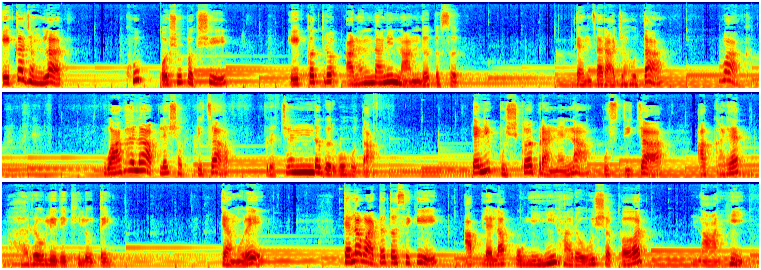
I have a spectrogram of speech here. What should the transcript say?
एका जंगलात खूप पशुपक्षी एकत्र आनंदाने नांदत असत. त्यांचा राजा होता वाघ. वाघाला आपल्या शक्तीचा प्रचंड गर्व होता. त्याने पुष्कळ प्राण्यांना कुस्तीच्या आखाड्यात हरवले देखील होते. त्यामुळे त्याला वाटत असे की आपल्याला कोणीही हरवू शकत नाही.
